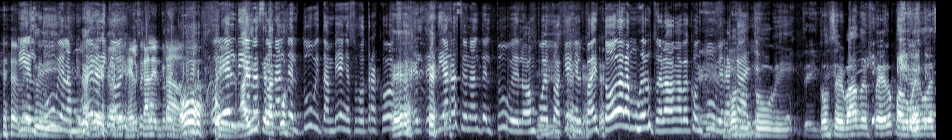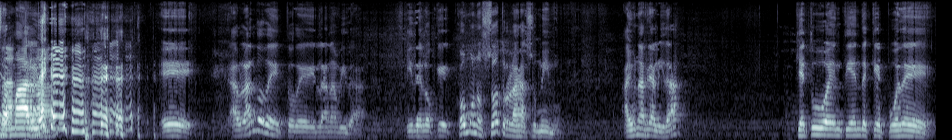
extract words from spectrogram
y el tubi en las mujeres. el calentado. Oh, hoy es el Día Nacional del Tubi también, eso es otra cosa. Eh. El, Día Nacional del Tubi lo han puesto aquí en el país. Todas las mujeres ustedes la van a ver con tubi en la calle. Con tubi, conservando el pelo para luego desarmarlo. eh, hablando de esto, de la Navidad, y de lo que, cómo nosotros las asumimos, hay una realidad que tú entiendes que puede,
